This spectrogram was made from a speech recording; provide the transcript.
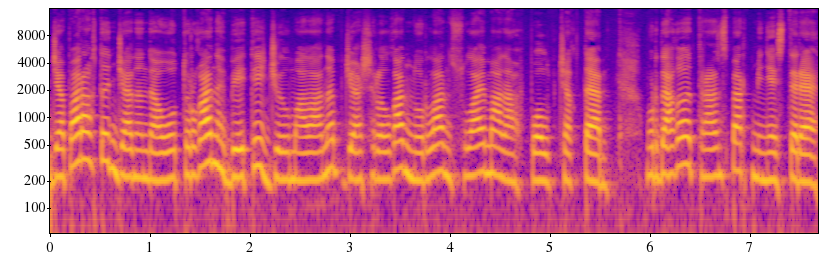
Жапаровдун жанында отурган бети жылмаланып жашырылган нурлан сулайманов болуп чыкты. Мурдагы транспорт министри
